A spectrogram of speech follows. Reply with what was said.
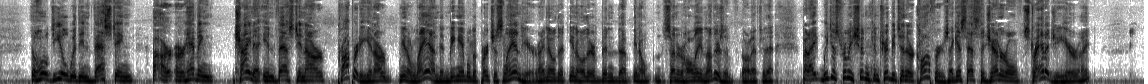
the whole deal with investing or, or having China invest in our property in our you know land and being able to purchase land here. I know that you know there have been uh, you know Senator Hawley and others have gone after that, but I we just really shouldn't contribute to their coffers. I guess that's the general strategy here, right?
